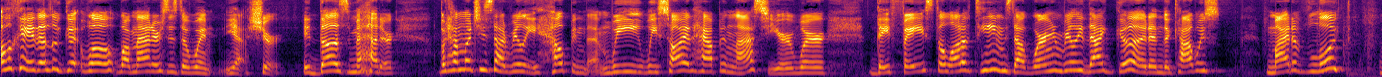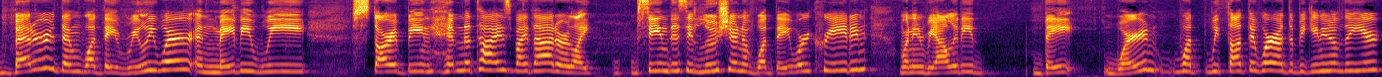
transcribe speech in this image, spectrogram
okay, that look good. Well, what matters is the win. Yeah, sure, it does matter. But how much is that really helping them? We we saw it happen last year where they faced a lot of teams that weren't really that good, and the Cowboys might have looked better than what they really were, and maybe we started being hypnotized by that or like seeing this illusion of what they were creating when in reality they weren't what we thought they were at the beginning of the year.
